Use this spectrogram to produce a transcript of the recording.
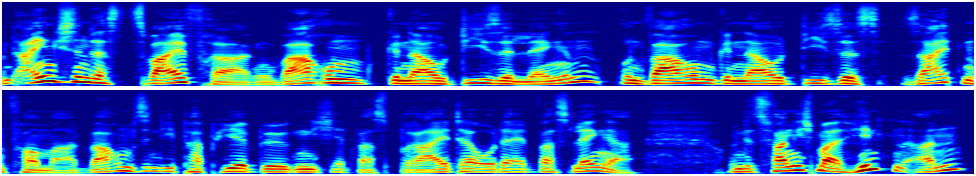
Und eigentlich sind das zwei Fragen. Warum genau diese Längen und warum genau dieses Seitenformat? Warum sind die Papierbögen nicht etwas breiter oder etwas länger? Und jetzt fange ich mal hinten an.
